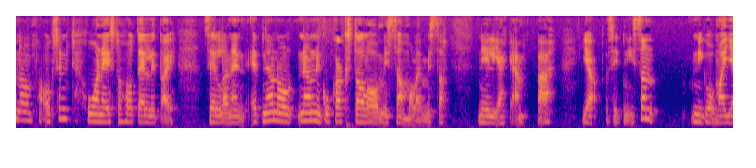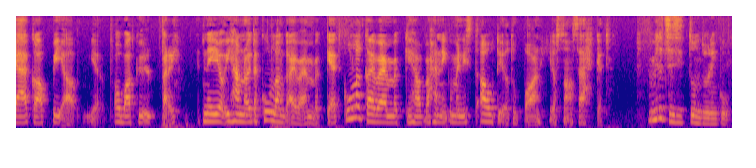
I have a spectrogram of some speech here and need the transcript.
no onko se nyt huoneistohotelli tai sellainen, että ne on, ollut, ne on niin kuin kaksi taloa, missä on molemmissa neljä kämppää. Ja sitten niissä on niin kuin oma jääkaappi ja, ja oma kylppäri. Et ne ei ole ihan noita kullankaivajan mökkejä. Kullankaivajan mökkihän on vähän niin kuin menisit autiotupaan, jossa on sähköt. No, miltä se sitten tuntuu niin kuin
